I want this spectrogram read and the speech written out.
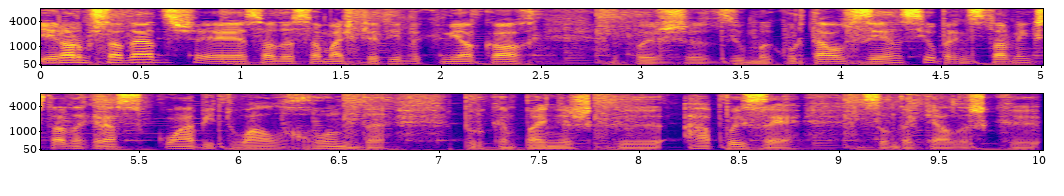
Enormes saudades é a saudação mais criativa que me ocorre depois de uma curta ausência. O Brainstorming está de regresso com a habitual ronda por campanhas que, ah, pois é, são daquelas que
